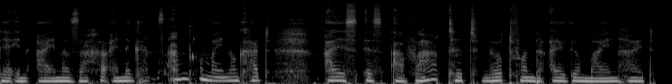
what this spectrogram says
der in einer Sache eine ganz andere Meinung hat, als es erwartet wird von der Allgemeinheit.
